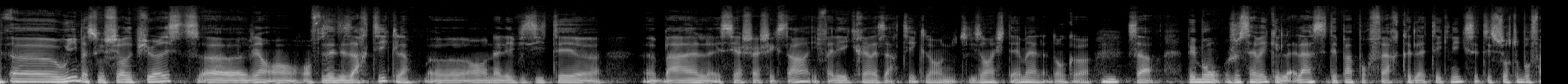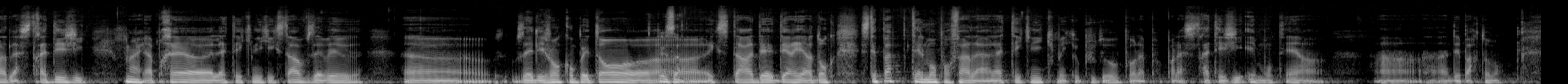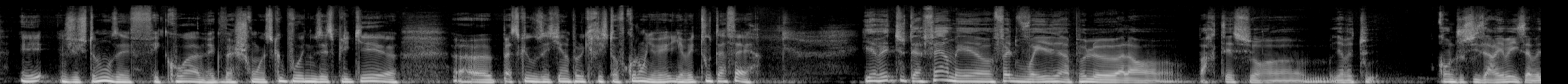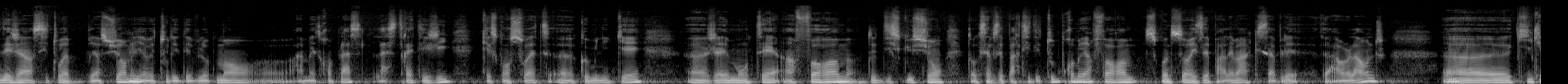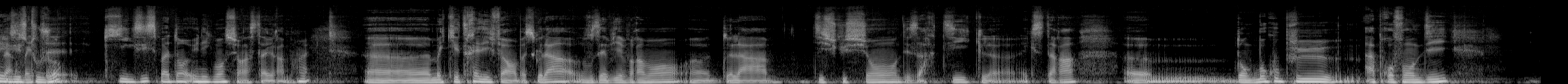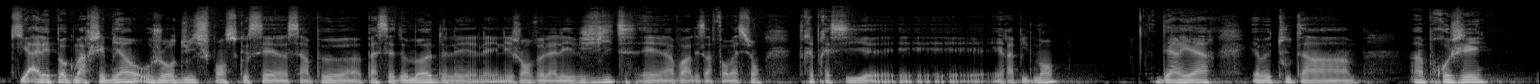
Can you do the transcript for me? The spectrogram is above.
Oui, parce que sur The Purist, on, faisait des articles, on allait visiter euh, BAL, SCHH, etc., il fallait écrire les articles en utilisant HTML. Donc euh, mm. ça. Mais bon, je savais que là, c'était pas pour faire que de la technique, c'était surtout pour faire de la stratégie. Et après euh, la technique, etc., vous avez vous avez des gens compétents, etc. derrière. Donc c'était pas tellement pour faire la, la, technique, mais que plutôt pour la pour la stratégie et monter un, un, un département. Et justement, vous avez fait quoi avec Vacheron? Est-ce que vous pouvez nous expliquer, euh, euh, parce que vous étiez un peu le Christophe Colomb, il y avait, il y avait tout à faire il y avait tout à faire, mais euh, en fait, vous voyez un peu le. Alors, partez sur. il y avait tout. quand je suis arrivé, ils avaient déjà un site web, bien sûr, mais Mm. il y avait tous les développements à mettre en place, la stratégie, qu'est-ce qu'on souhaite euh, communiquer. Euh, J'avais monté un forum de discussion, donc ça faisait partie des tout premiers forums sponsorisés par les marques qui s'appelait The Hour Lounge, euh, qui. Qui existe toujours. Qui existe maintenant uniquement sur Instagram. Ouais. Euh, mais qui est très différent parce que là, vous aviez vraiment euh, de la discussion, des articles, etc. Donc beaucoup plus approfondi, qui à l'époque marchait bien. Aujourd'hui, je pense que c'est un peu passé de mode. Les, les, les gens veulent aller vite et avoir des informations très précises et, et- et rapidement. Derrière, il y avait tout un, projet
